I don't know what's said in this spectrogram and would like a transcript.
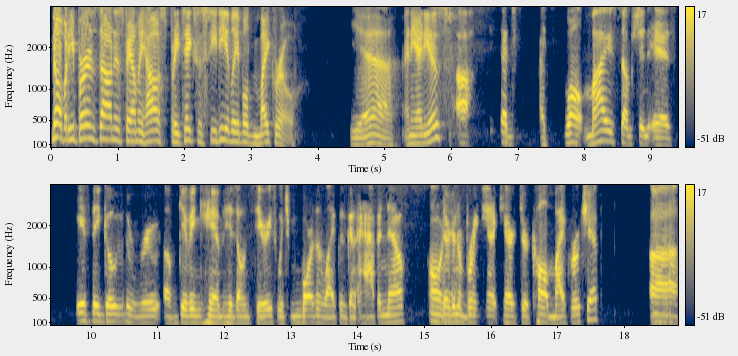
no, but he burns down his family house, but he takes a CD labeled Micro. yeah. Any ideas? Uh, That's I, well, my assumption is if they go the route of giving him his own series, which more than likely is going to happen now, Oh, they're yeah. going to bring in a character called Microchip. Uh,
